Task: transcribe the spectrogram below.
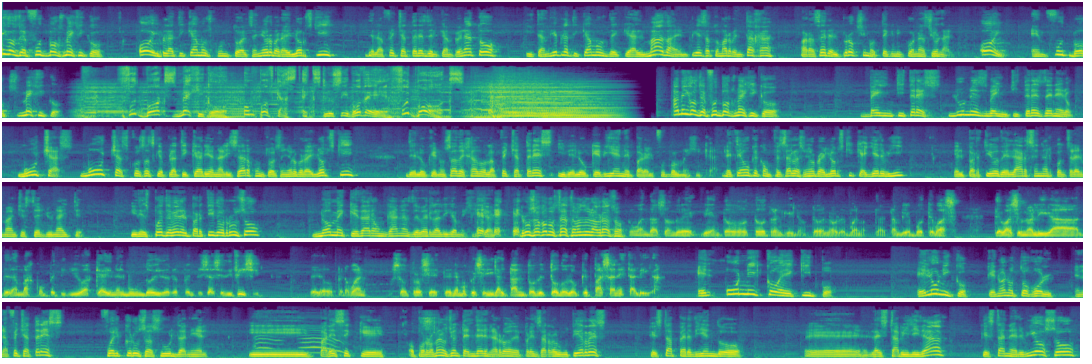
Amigos de Footbox México, hoy platicamos junto al señor Barailovsky de la fecha 3 del campeonato y también platicamos de que Almada empieza a tomar ventaja para ser el próximo técnico nacional. Hoy en Footbox México. Footbox México, un podcast exclusivo de Footbox. Amigos de Footbox México, 23, lunes 23 de enero. Muchas, muchas cosas que platicar y analizar junto al señor Brailovsky de lo que nos ha dejado la fecha 3 y de lo que viene para el fútbol mexicano. Le tengo que confesar al señor Brailovsky que ayer vi el partido del Arsenal contra el Manchester United. Y después de ver el partido ruso, no me quedaron ganas de ver la Liga Mexicana. Ruso, ¿cómo estás? Te mando un abrazo. ¿Cómo andas, Andrés? Bien, todo, todo tranquilo, todo en orden. Bueno, también vos te vas, te vas a una liga de las más competitivas que hay en el mundo y de repente se hace difícil. Pero, pero bueno, nosotros eh, tenemos que seguir al tanto de todo lo que pasa en esta liga. El único equipo, el único que no anotó gol en la fecha 3 fue el Cruz Azul, Daniel. Y parece que o por lo menos yo entender en la rueda de prensa Raúl Gutiérrez, que está perdiendo eh, la estabilidad, que está nervioso,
